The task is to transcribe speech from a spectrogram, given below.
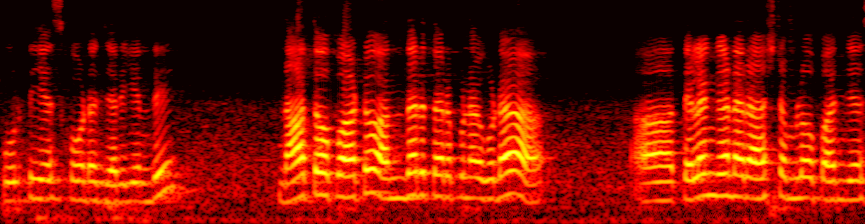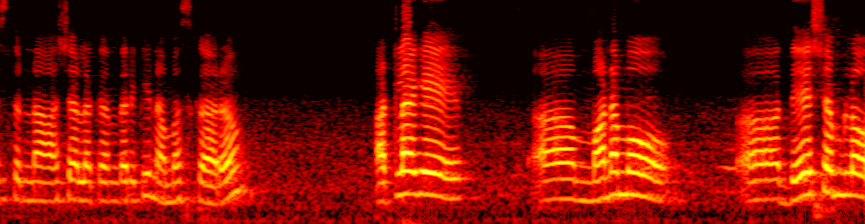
పూర్తి చేసుకోవడం జరిగింది. నాతో పాటు అందరి తరపున కూడా తెలంగాణ రాష్ట్రంలో పనిచేస్తున్న ఆశాలకందరికీ నమస్కారం. అట్లాగే మనము దేశంలో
